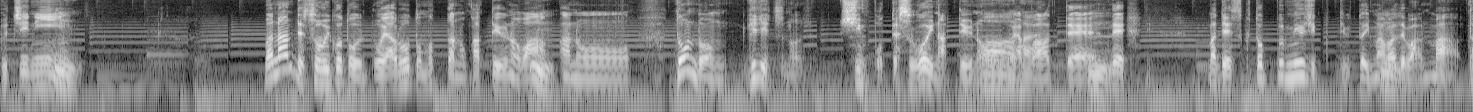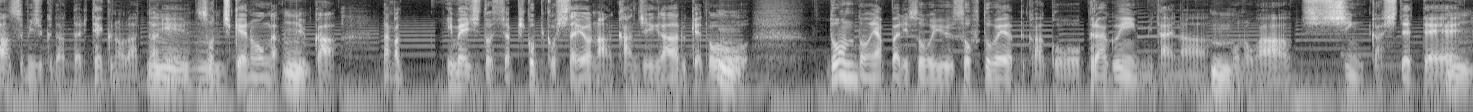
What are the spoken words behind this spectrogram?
うちうに、ん。まあ、なんでそういうことをやろうと思ったのかっていうのは、うん。あのどんどん技術の進歩ってすごいなっていうのもやっぱあって、はい。うん。で、まあ、デスクトップミュージックっていうと今までは、まあ、ダンスミュージックだったりテクノだったり、そっち系の音楽っていうか、なんかイメージとしてはピコピコしたような感じがあるけど、うん。どんどんやっぱりそういうソフトウェアとかこうプラグインみたいなものが進化してて。うん。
